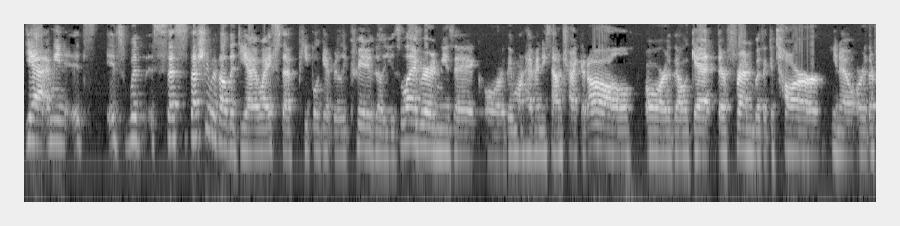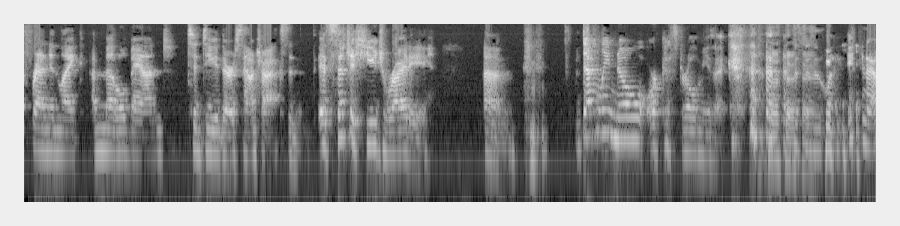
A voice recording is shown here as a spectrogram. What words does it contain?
yeah, I mean, it's it's with especially with all the DIY stuff, people get really creative. They'll use library music, or they won't have any soundtrack at all, or they'll get their friend with a guitar, you know, or their friend in like a metal band to do their soundtracks, and it's such a huge variety. Um, definitely no orchestral music. this isn't like you know,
